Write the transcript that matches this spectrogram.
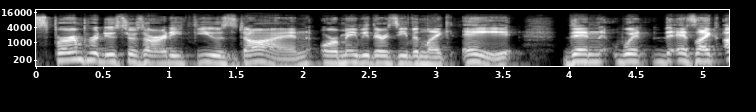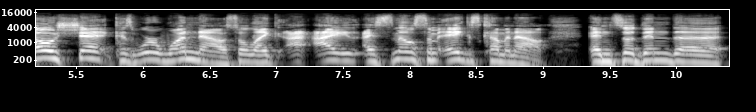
sperm producers already fused on, or maybe there's even like eight, then when it's like, oh shit, because we're one now. So like I, I I smell some eggs coming out. And so then the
